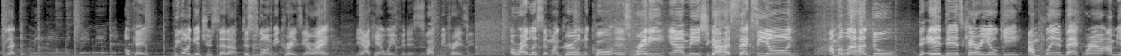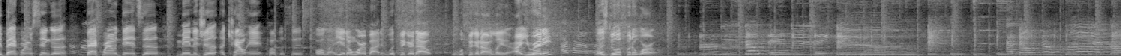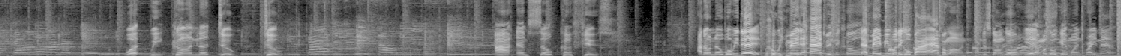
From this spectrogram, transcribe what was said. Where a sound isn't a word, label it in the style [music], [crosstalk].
You got the me, me, me, me, me, me. Okay, we're gonna get you set up. This is gonna be crazy, all right? Yeah, I can't wait for this. It's about to be crazy. All right, listen, my girl Nicole is ready. You know what I mean? She got her sexy on. I'm gonna let her do the air dance karaoke. I'm playing background. I'm your background singer, right. background dancer, manager, accountant, publicist, all that. Yeah, don't worry about it. We'll figure it out. We'll figure it out later. All right, you ready? All right, I'm ready. Let's do it for the world. So into you. I don't know what I'm gonna do. What we gonna do? Do. I am so confused. I don't know what we did, [laughs] but we made it happen, Nicole. That made me want to go buy Avalon. I'm just gonna go, yeah, I'm gonna go get one right now.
